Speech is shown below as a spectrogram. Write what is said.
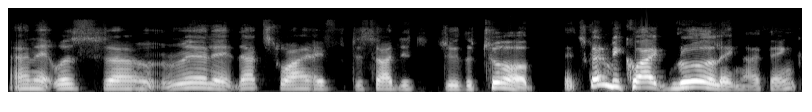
and it was uh, really that's why I've decided to do the tour. It's going to be quite grueling, I think.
